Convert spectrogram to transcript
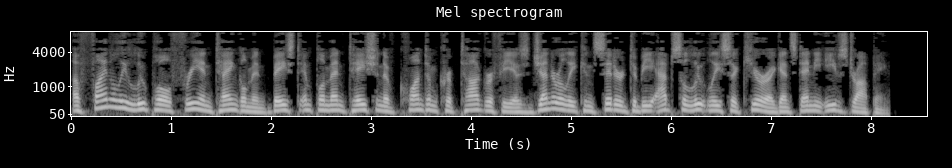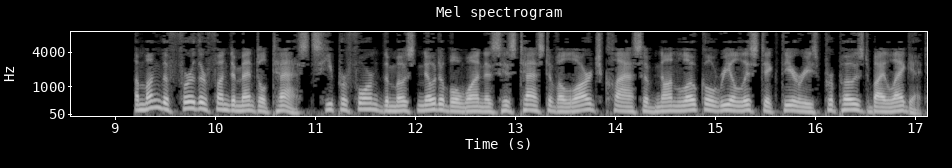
A finally loophole-free entanglement-based implementation of quantum cryptography is generally considered to be absolutely secure against any eavesdropping. Among the further fundamental tests he performed the most notable one is his test of a large class of non-local realistic theories proposed by Leggett.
